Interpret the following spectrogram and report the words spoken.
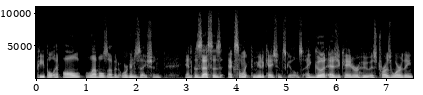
people at all levels of an organization and possesses excellent communication skills, a good educator who is trustworthy,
